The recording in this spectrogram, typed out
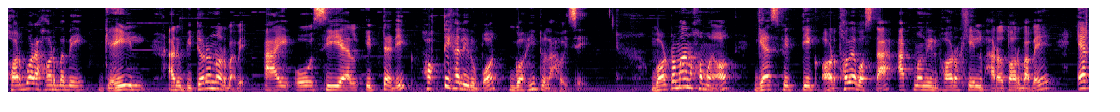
সৰবৰাহৰ বাবে গেইল আৰু বিতৰণৰ বাবে আই অ' চি এল ইত্যাদিক শক্তিশালী ৰূপত গঢ়ি তোলা হৈছে। বৰ্তমান সময়ত গেছ ভিত্তিক অৰ্থব্যৱস্থা আত্মনিৰ্ভৰশীল ভাৰতৰ বাবে এক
